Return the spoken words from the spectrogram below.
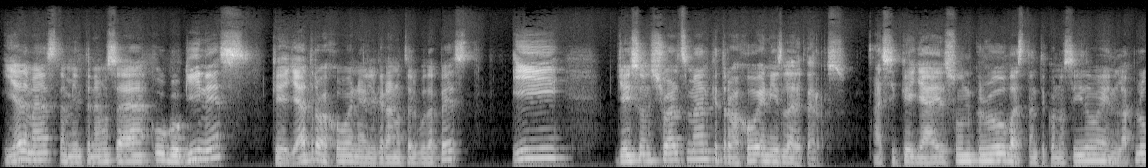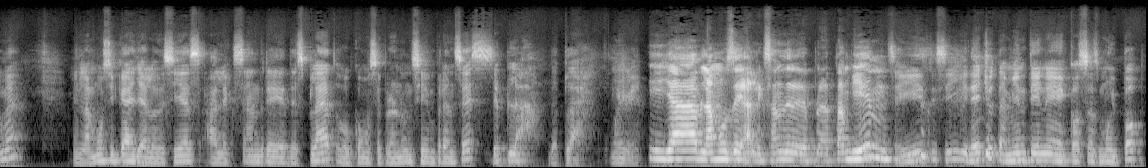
Y además también tenemos a Hugo Guinness, que ya trabajó en el Gran Hotel Budapest, y Jason Schwartzman, que trabajó en Isla de Perros. Así que ya es un crew bastante conocido en la pluma. En la música, ya lo decías, Alexandre Desplat, o como se pronuncia en francés. Desplat. Desplat, muy bien. Y ya hablamos de Alexandre Desplat también. Sí, sí, sí. Y de hecho también tiene cosas muy pop.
